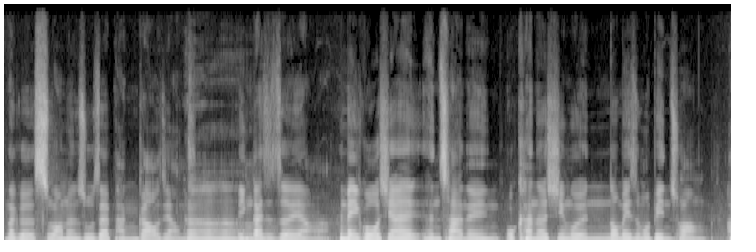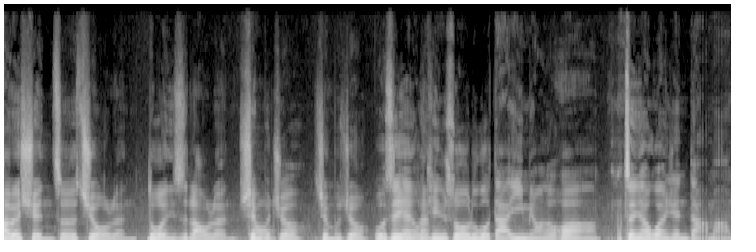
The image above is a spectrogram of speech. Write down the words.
那个死亡人数在攀高这样子。嗯嗯嗯，应该是这样啊。美国现在很惨呢、我看那新闻都没什么病床，还会选择救人。如果你是老人，哦先不救。先不救，我之前有很听说，如果打疫苗的话，政要官先打嘛，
